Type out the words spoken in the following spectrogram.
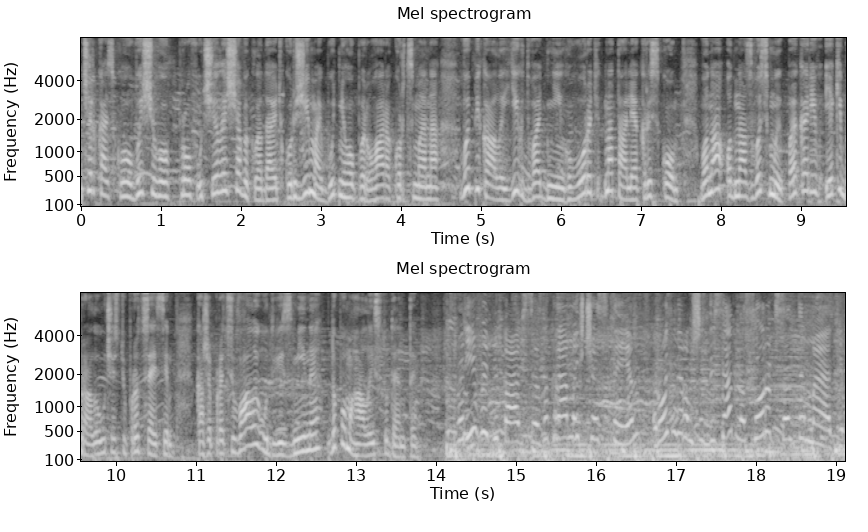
Черкаського вищого профучилища викладають коржі майбутнього пирогара-кортсмена. Випікали їх два дні, говорить Наталія Крисько. Вона одна з восьми пекарів, які брали участь у процесі. Каже, працювали у дві зміни, допомагали й студенти. Пиріг випікався з окремих частин розміром 60 на 40 сантиметрів.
